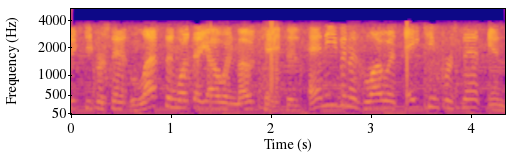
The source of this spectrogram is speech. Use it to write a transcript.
60% less than what they owe in most cases, prices and even as low as 18% in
